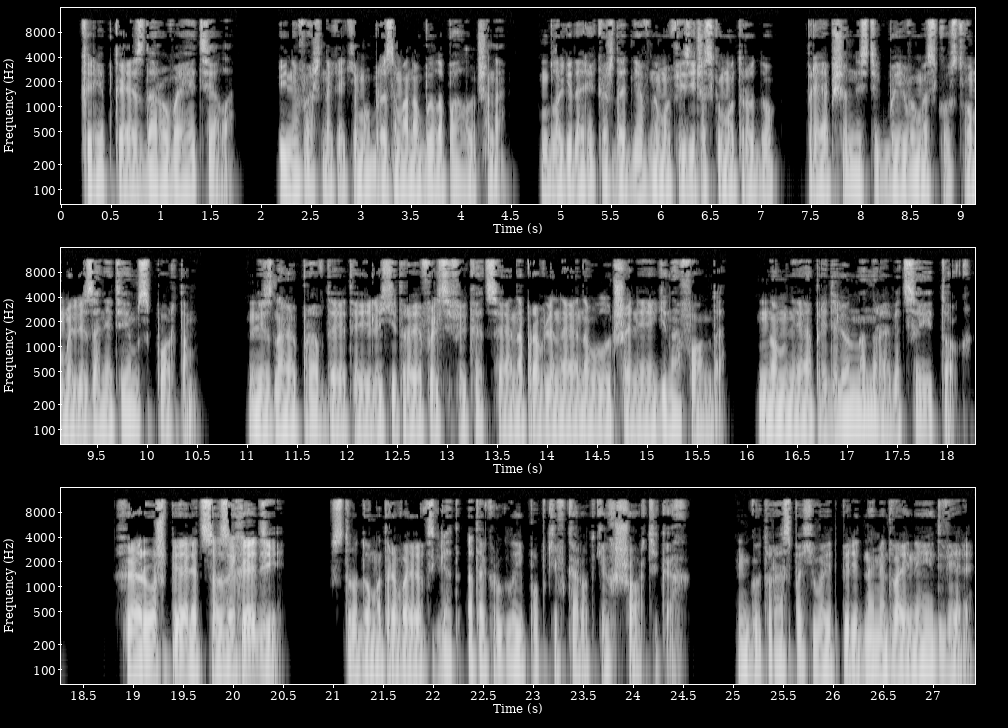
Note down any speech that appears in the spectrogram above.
– крепкое здоровое тело. И неважно, каким образом оно было получено, благодаря каждодневному физическому труду, приобщенности к боевым искусствам или занятиям спортом. Не знаю, правда это или хитрая фальсификация, направленная на улучшение генофонда, но мне определенно нравится итог. «Хорош пялиться, заходи!» С трудом отрываю взгляд от округлой попки в коротких шортиках. Год распахивает перед нами двойные двери,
